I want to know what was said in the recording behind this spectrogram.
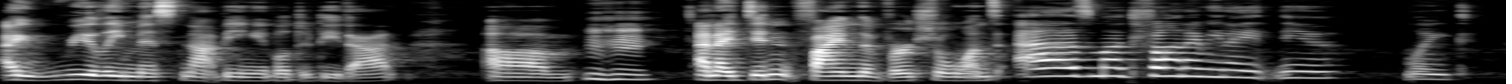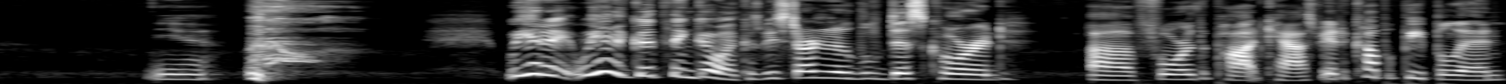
I really missed not being able to do that. Um, Mm-hmm. and I didn't find the virtual ones as much fun. I mean, I yeah, like yeah, we had a we had a good thing going because we started a little Discord uh, for the podcast. We had a couple people in,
